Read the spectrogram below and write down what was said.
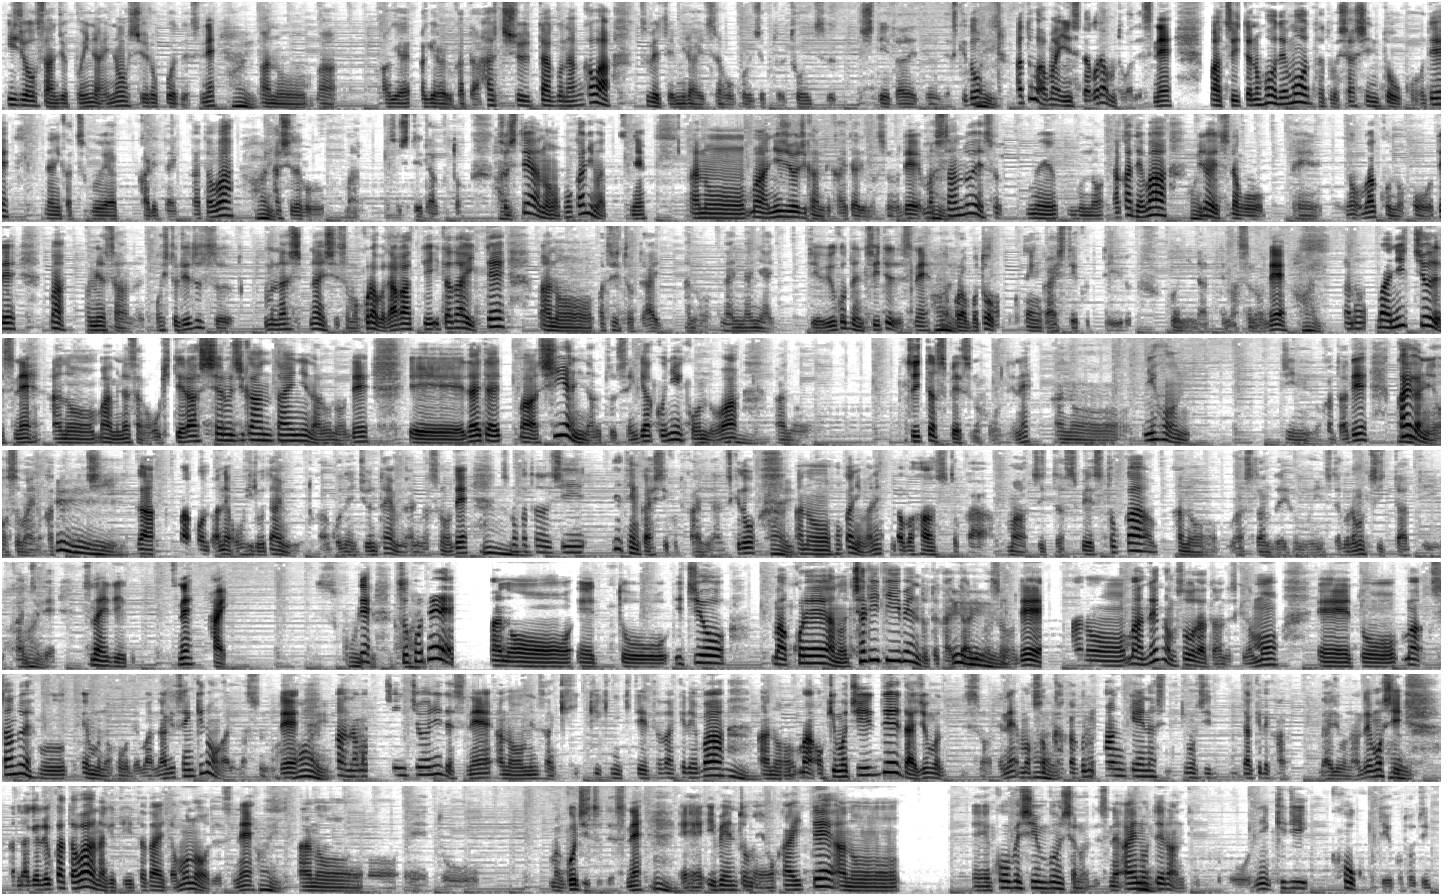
以上30分以内の収録をですね、はい。あの、まあ、上げ、上げられる方、ハッシュタグなんかは、すべて未来つなごプロジェクトで統一していただいてるんですけど、はい。あとは、まあ、インスタグラムとかですね、まあ、ツイッターの方でも、例えば写真投稿で何かつぶやかれたい方は、はいハッ。シュタグを、まあ、させていただくと。はい。そして、あの、他にはですね、あのーまあ、24時間で書いてありますので、まあ、はい。スタンド FM の中では、はい。未来つなご、えーの枠の方で、まあ、皆さん、お一人ずつ、まあなしないし、そのコラボで上がっていただいて、あのー私にとって愛、あの、何々愛っていうことについてですね、はい。コラボと展開していくっていう風になってますので、はい。あの、まあ、日中ですね、あの、まあ、皆さんが起きてらっしゃる時間帯になるので、えー、大体、まあ、深夜になるとですね、逆に今度は、あの、ツイッタースペースの方でね、あの、日本人の方で、海外にお住まいの方たちが、まあ、今度はね、お昼タイムとか午前中のタイムになりますので、うんその方たちで展開していくって感じなんですけど、はい。あの、他にはね、クラブハウスとか、まあ、ツイッタースペースとか、あの、まあスタンド FM、インスタグラム、ツイッターっていう感じで繋いでいくんですね。はい。すごいですね。そこで、あのーえっと、一応、まあ、これ、あの、チャリティーイベントって書いてありますので、あのーまあ、前回もそうだったんですけども、えっと、まあ、スタンド FM の方では投げ銭機能がありますので、はい。まあ、生配信中にですね、あの、皆さん聞聞きに来ていただければ、うんあの、まあ、お気持ちで大丈夫ですのでね、まあ、そのはい価格に関係なしで気持ちだけでか大丈夫なんで、もし、はい投げる方は投げていただいたものをですね、はい。あの、えっ、と、まあ、後日ですね、うんえーイベント名を書いて、あの、えー神戸新聞社のですね、愛の手欄というところに記事報告ということで、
